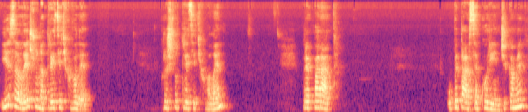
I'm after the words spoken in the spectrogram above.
і залишу на 30 хвилин. Пройшло 30 хвилин. Препарат упитався корінчиками.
